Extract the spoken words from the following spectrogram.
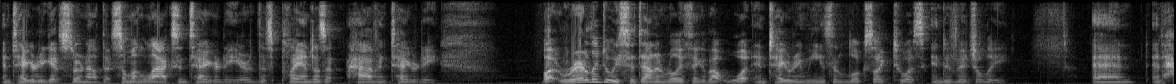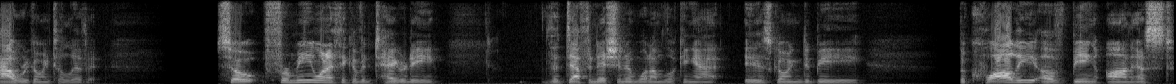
integrity gets thrown out that someone lacks integrity or this plan doesn't have integrity but rarely do we sit down and really think about what integrity means and looks like to us individually and and how we're going to live it. So for me when I think of integrity, the definition and what I'm looking at is going to be the quality of being honest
